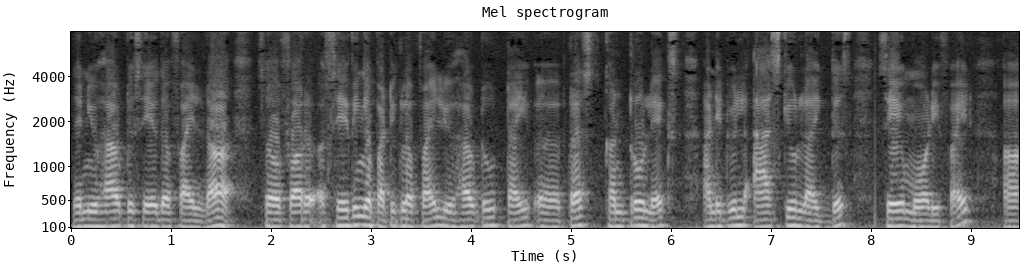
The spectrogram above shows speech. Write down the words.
then you have to save the file now so for uh, saving a particular file you have to type uh, press control x and it will ask you like this save modified uh,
